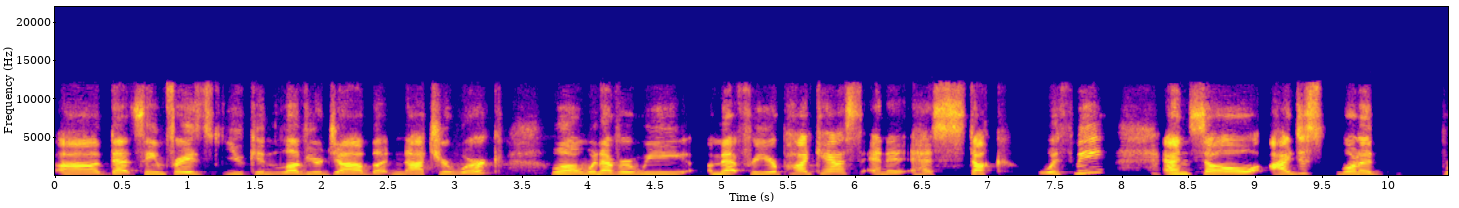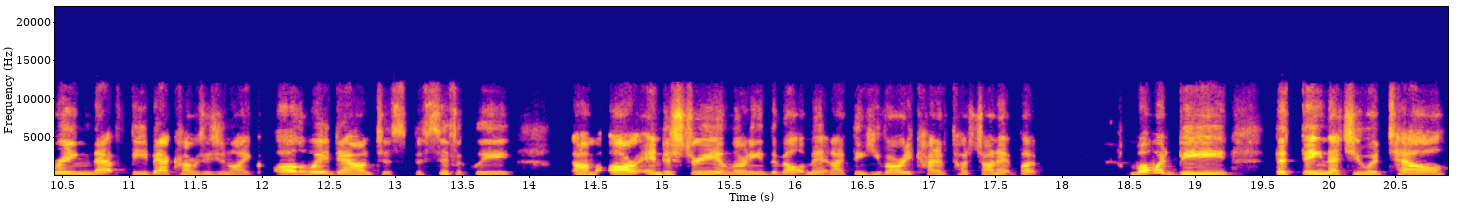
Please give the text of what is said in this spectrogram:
uh, that same phrase. You can love your job, but not your work. Well, whenever we met for your podcast, and it has stuck with me. And so I just want to bring that feedback conversation like all the way down to specifically um, our industry and learning and development. And I think you've already kind of touched on it, but what would be the thing that you would tell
